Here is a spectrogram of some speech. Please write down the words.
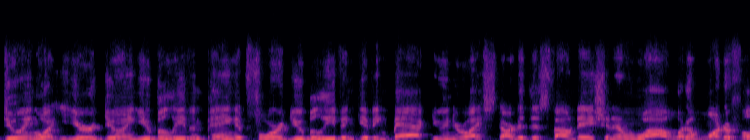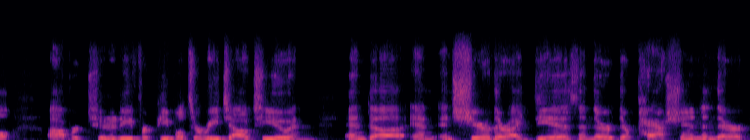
doing what you're doing. You believe in paying it forward. You believe in giving back. You and your wife started this foundation, and wow, what a wonderful opportunity for people to reach out to you and and uh, and and share their ideas and their their passion and their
